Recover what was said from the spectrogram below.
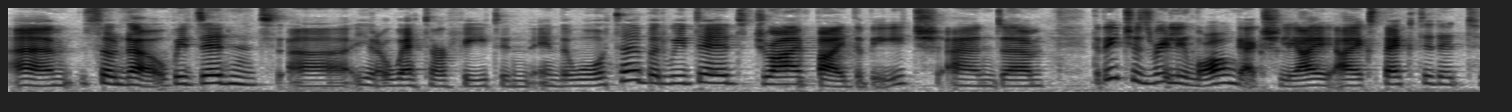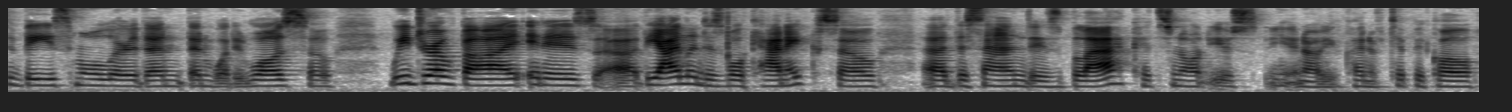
Um, so no, we didn't, uh, you know, wet our feet in, in the water, but we did drive by the beach, and um, the beach is really long. Actually, I, I expected it to be smaller than than what it was. So we drove by. It is uh, the island is volcanic, so uh, the sand is black. It's not you you know your kind of typical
